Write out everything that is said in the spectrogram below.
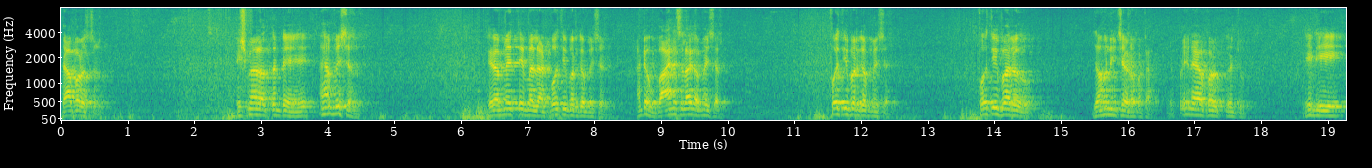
వ్యాపారస్తుడు. ఇస్మాయిల్ వస్తుంటే ఆయన అమ్మేశారు. ఇక్కడ అమ్మేస్తే మళ్ళీ అటు పోతీపరికి అమ్మేశాడు. అంటే ఒక బానిసలాగా అమ్మేశారు. పోతీపరికి అమ్మేశారు. పోతీపరు గమనించాడు ఒకట ఎప్పుడైనా వ్యాపారం కొంచెం ఏంటి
